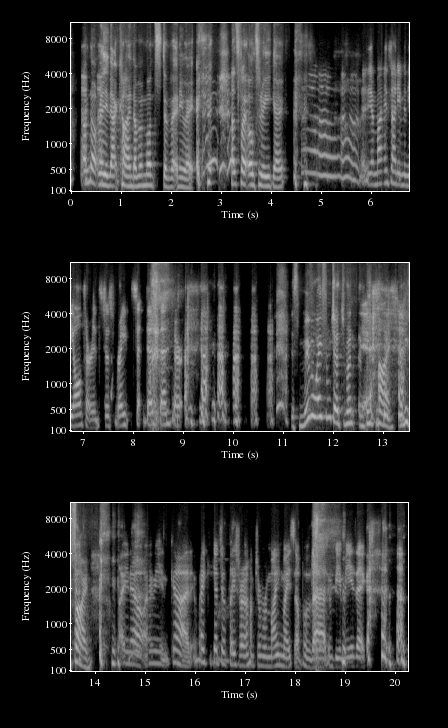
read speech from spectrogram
I'm not really that kind. I'm a monster, but anyway, that's my alter ego. Yeah, mine's not even the altar. It's just right dead center. just move away from judgment and yeah. be kind. You'll be fine. I know. I mean, God, if I could get to a place where I don't have to remind myself of that, it'd be amazing.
